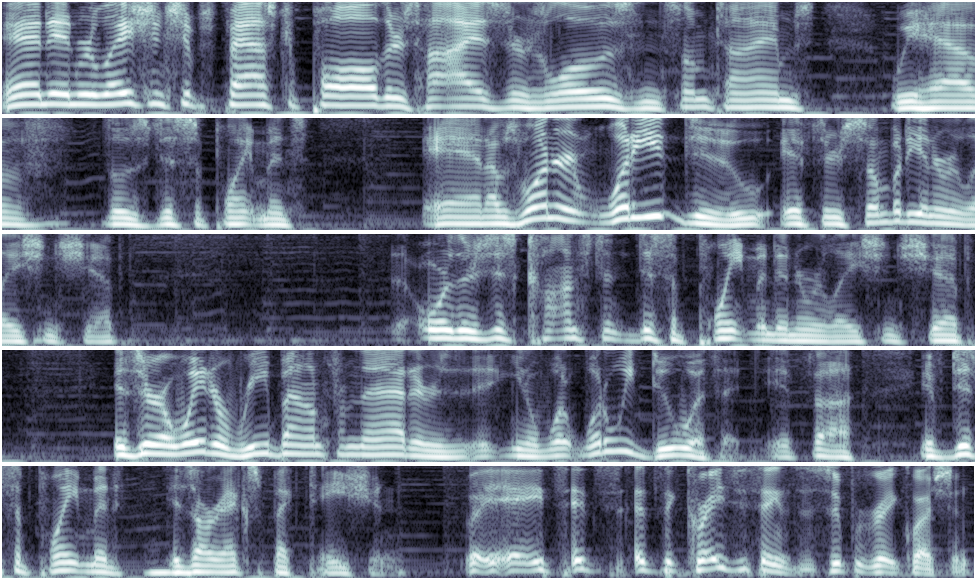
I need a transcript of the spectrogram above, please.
And in relationships, Pastor Paul, there's highs, there's lows, and sometimes we have those disappointments. And I was wondering, what do you do if there's somebody in a relationship or there's just constant disappointment in a relationship? Is there a way to rebound from that, or is it, you know what what do we do with it if uh, if disappointment is our expectation? It's, it's it's the craziest thing. It's a super great question.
